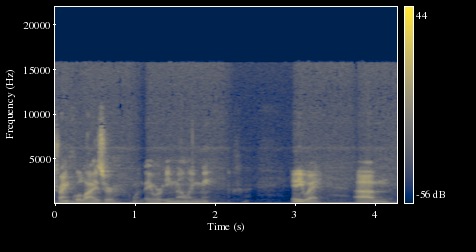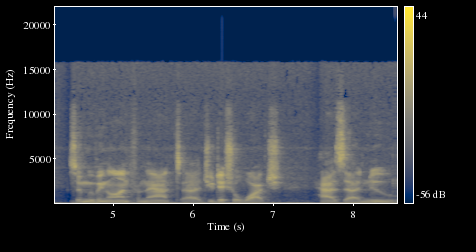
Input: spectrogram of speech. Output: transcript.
tranquilizer when they were emailing me. anyway, um, so moving on from that, uh, Judicial Watch has a new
